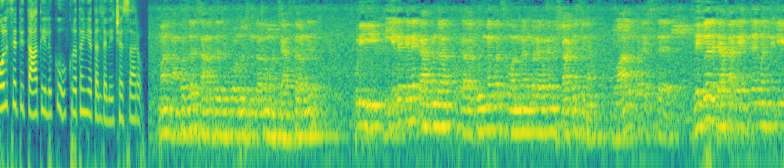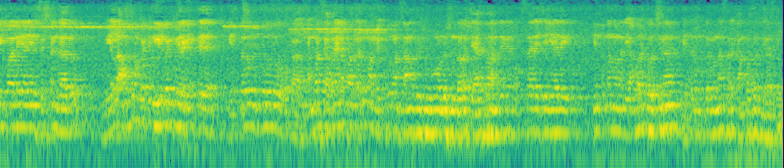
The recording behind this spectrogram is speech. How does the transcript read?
పోలిశెట్టి తాతీలకు కృతజ్ఞతలు తెలియజేశారు. ఇప్పుడు ఈ వీళ్ళకనే కాకుండా ఒక టూ మెంబర్స్ వన్ మెంబర్ ఎవరైనా స్టార్ట్ వచ్చినా వాళ్ళు కూడా ఇస్తే రెగ్యులర్ చేస్తా అంటే ఎంత మందికి ఇవ్వాలి అనే సిస్టమ్ కాదు. వీళ్ళ అవసరం పెట్టి నీళ్ళు బట్టి మీరు అడిగితే ఇద్దరు ముగ్గురు ఒక మెంబర్స్ ఎవరైనా పర్లేదు మనం ఎప్పుడు మన సనాతన ఫౌండేషన్ ద్వారా చేస్తాం అంతేగాని ఒకసారి చేయాలి. ఇంతమంది ఉన్నది ఎవరికి వచ్చినా ఇద్దరు ముగ్గురు ఉన్నా సరే కంపల్సరీ చేస్తాం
